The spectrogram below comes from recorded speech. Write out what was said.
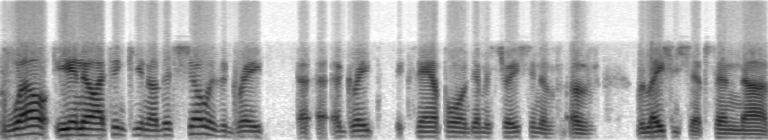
Well, you know, I think you know this show is a great, a, a great example and demonstration of of relationships and uh,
